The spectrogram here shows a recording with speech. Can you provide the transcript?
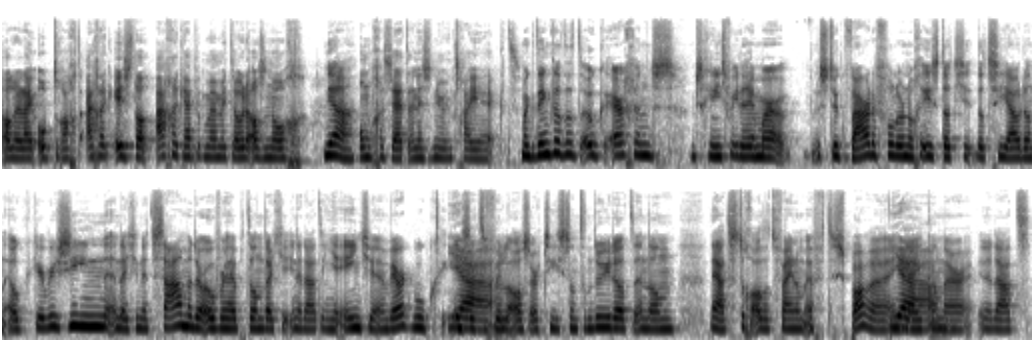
allerlei opdrachten. Eigenlijk is dat, eigenlijk heb ik mijn methode alsnog ja. omgezet en is het nu een traject. Maar ik denk dat het ook ergens, misschien niet voor iedereen, maar een stuk waardevoller nog is dat, je, dat ze jou dan elke keer weer zien. En dat je het samen erover hebt dan dat je inderdaad in je eentje een werkboek in Ja. zit te vullen als artiest. Want dan doe je dat en dan, nou ja, het is toch altijd fijn om even te sparren. En Ja. jij kan daar inderdaad,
